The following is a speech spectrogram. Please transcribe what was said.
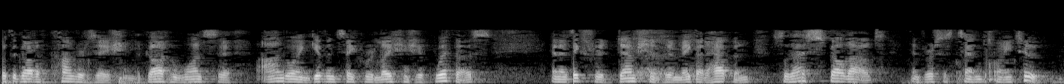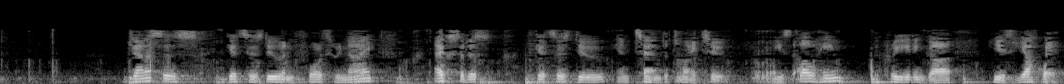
but the God of conversation, the God who wants an ongoing give and take relationship with us, and it takes redemption to make that happen. So that's spelled out in verses 10 to 22. Genesis gets his due in 4 through 9. Exodus gets his due in 10 to 22. He's Elohim, the creating God. He is Yahweh,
